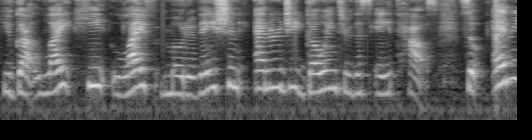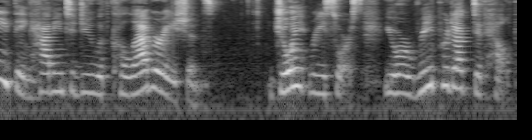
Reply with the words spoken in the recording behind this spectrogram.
You've got light, heat, life, motivation, energy going through this eighth house. So anything having to do with collaborations, joint resource, your reproductive health,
